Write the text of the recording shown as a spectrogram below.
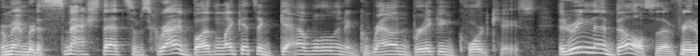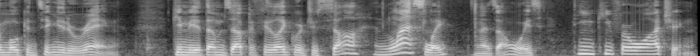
Remember to smash that subscribe button like it's a gavel in a groundbreaking court case and ring that bell so that freedom will continue to ring. Give me a thumbs up if you like what you saw, and lastly, as always, thank you for watching.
